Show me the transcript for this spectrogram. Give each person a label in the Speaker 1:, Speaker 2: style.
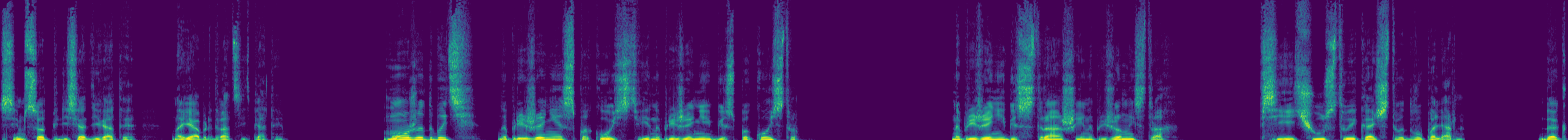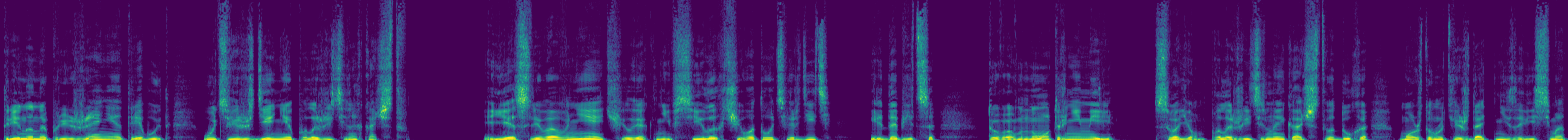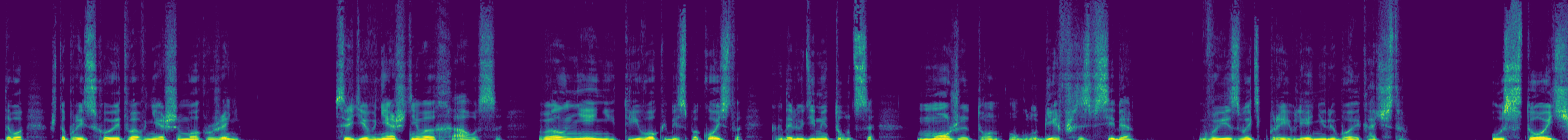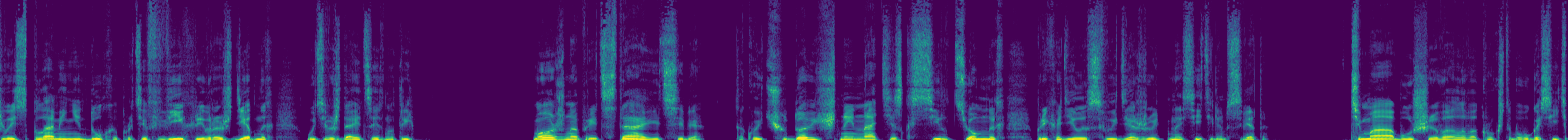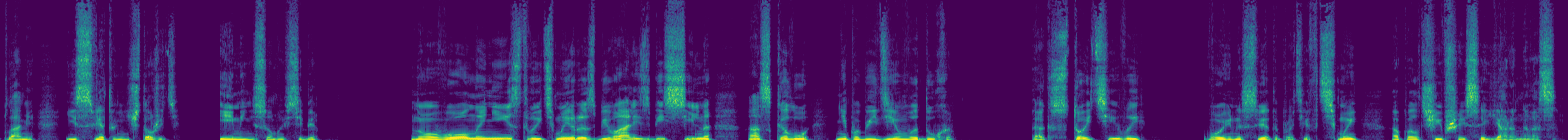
Speaker 1: 759 ноябрь 25 Может быть, напряжение спокойствия и напряжение беспокойства, напряжение бесстрашия и напряженный страх. Все чувства и качества двуполярны. Доктрина напряжения требует утверждения положительных качеств. И если вовне человек не в силах чего-то утвердить или добиться, то во внутреннем мире своем положительные качества духа может он утверждать независимо от того, что происходит во внешнем окружении. Среди внешнего хаоса, волнений, тревог и беспокойства, когда люди метутся, может он, углубившись в себя, вызвать к проявлению любое качество. Устойчивость пламени духа против вихрей враждебных утверждается изнутри. Можно представить себе, какой чудовищный натиск сил темных приходилось выдерживать носителям света. Тьма бушевала вокруг, чтобы угасить пламя и свет уничтожить, ими несомый в себе. Но волны неистовой тьмы разбивались бессильно о скалу непобедимого духа. Так стойте и вы, воины света против тьмы, ополчившиеся яро на вас.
